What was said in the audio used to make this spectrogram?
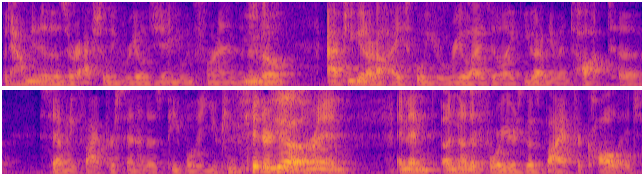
but how many of those are actually real genuine friends and then You know? like, after you get out of high school you realize that like you haven't even talked to 75% of those people that you consider Yeah. your friends and then another 4 years goes by after college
